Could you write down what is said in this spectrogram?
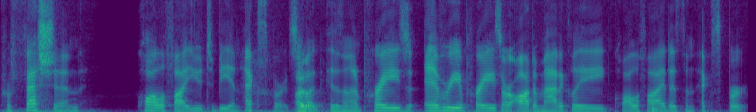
profession qualify you to be an expert? So is an appraise every appraiser automatically qualified as an expert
